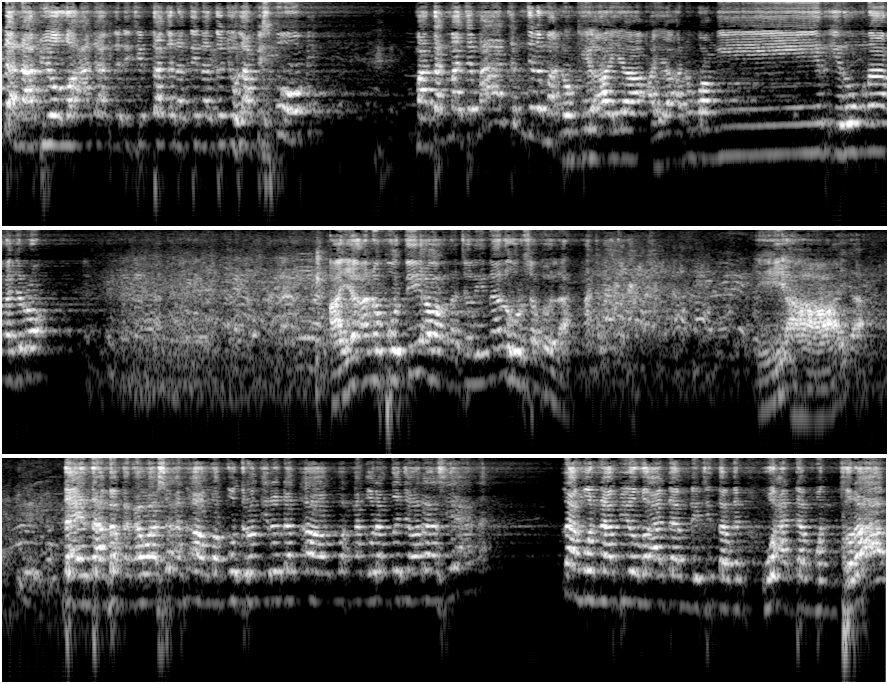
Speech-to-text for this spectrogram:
dan Nabi Allah Adam diciptakan nanti tujuh lapis bumi. Mantan macam-macam jelema. Nuki ayah ayah anu bangir irungna kajerok ayah anu putih awak celina luhur sebelah. Iya iya daya tambah kekawasan Allah kudrat iradat Allah ngan urang tanya rahasia. Namun Nabi Allah Adam diciptakan wa Adam munturab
